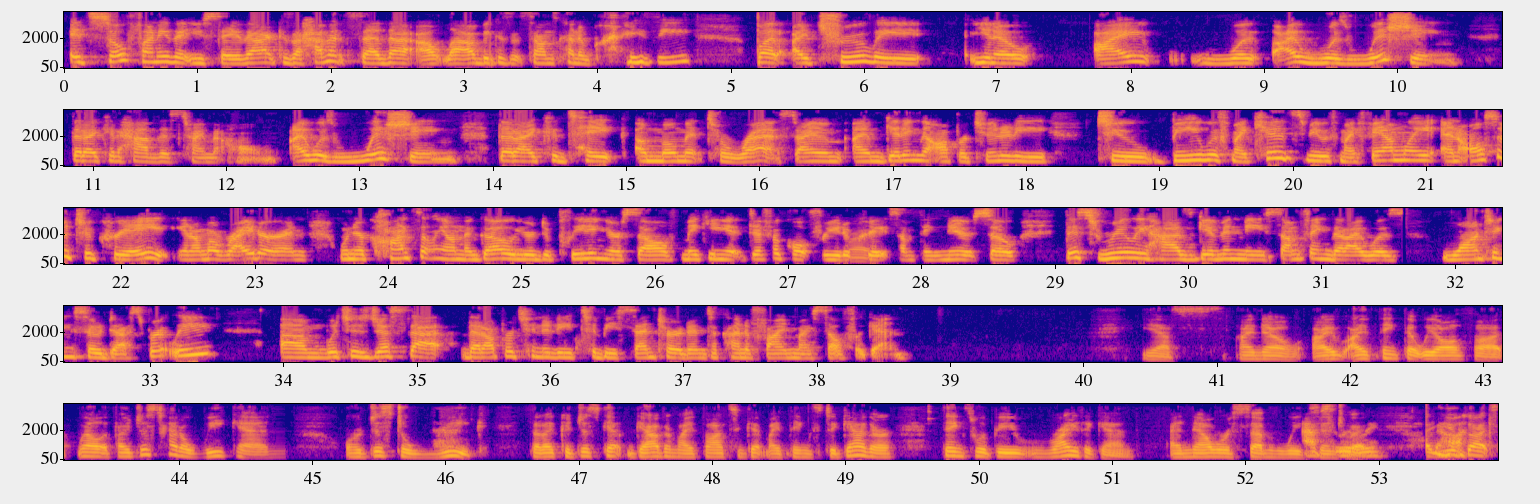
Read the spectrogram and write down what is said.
it's so funny that you say that because I haven't said that out loud because it sounds kind of crazy, but I truly, you know, I was I was wishing that I could have this time at home. I was wishing that I could take a moment to rest. I am I'm getting the opportunity to be with my kids, to be with my family, and also to create. You know, I'm a writer, and when you're constantly on the go, you're depleting yourself, making it difficult for you to right. create something new. So, this really has given me something that I was wanting so desperately. Um, which is just that that opportunity to be centered and to kind of find myself again. Yes, I know. I, I think that we all thought, well, if I just had a weekend or just a week that I could just get gather my thoughts and get my things together, things would be right again. And now we're seven weeks Absolutely. into it. You've got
